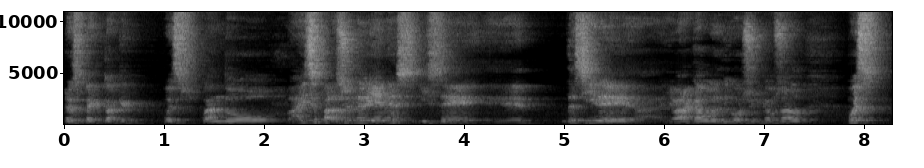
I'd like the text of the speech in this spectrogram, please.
respecto a que pues cuando hay separación de bienes y se decide llevar a cabo el divorcio incausado, pues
